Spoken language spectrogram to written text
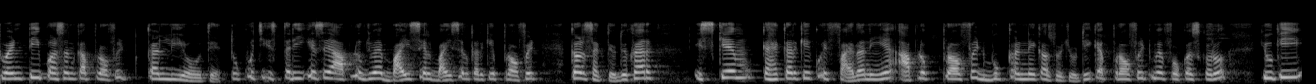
20 परसेंट का प्रॉफिट कर लिए होते तो कुछ इस तरीके से आप लोग जो है बाई सेल बाई सेल करके प्रॉफिट कर सकते हो। देखो यार स्केम कह करके कोई फ़ायदा नहीं है। आप लोग प्रॉफिट बुक करने का सोचो, ठीक है? प्रॉफिट में फोकस करो, क्योंकि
